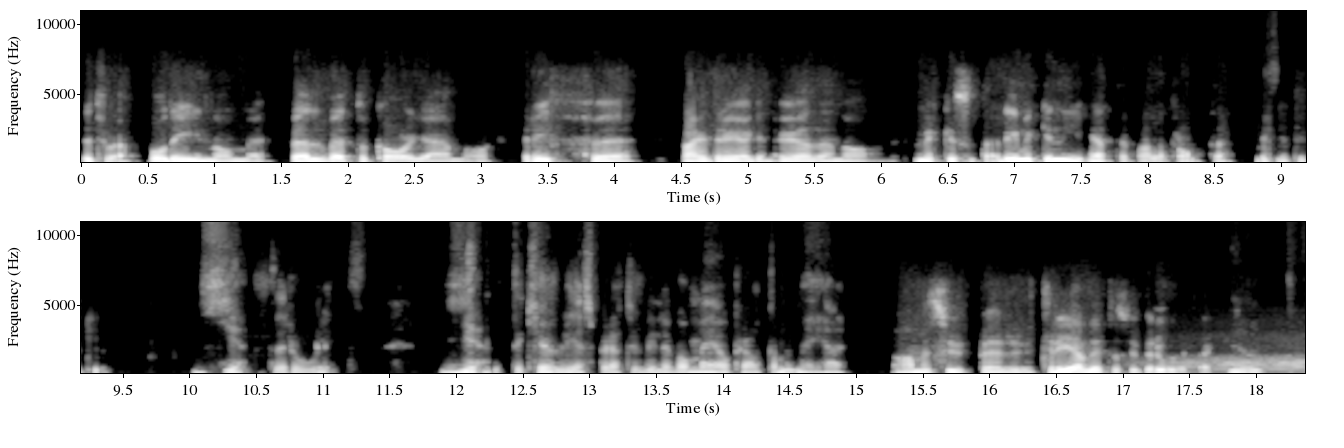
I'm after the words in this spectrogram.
Det tror jag. Både inom Velvet och Car Jam och Riff, eh, By Drögen, ölen och mycket sånt där. Det är mycket nyheter på alla fronter, vilket är kul. Jätteroligt. Jättekul Jesper att du ville vara med och prata med mig här. Ja, men supertrevligt och superroligt. verkligen. Ja.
